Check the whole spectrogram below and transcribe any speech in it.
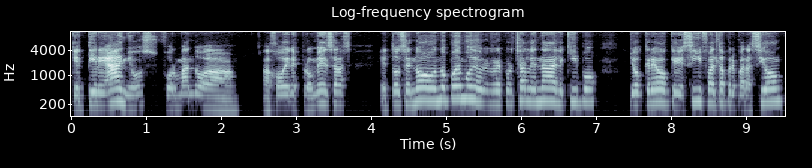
que tiene años formando a jóvenes promesas. Entonces no, no podemos reprocharle nada al equipo. Yo creo que sí falta preparación,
